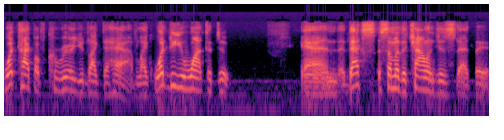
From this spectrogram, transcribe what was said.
what type of career you'd like to have like what do you want to do and that's some of the challenges that the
